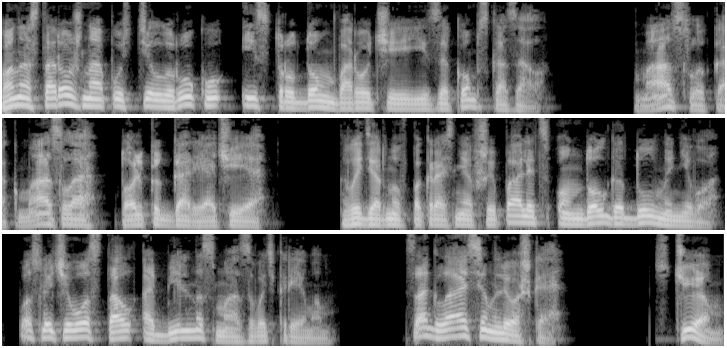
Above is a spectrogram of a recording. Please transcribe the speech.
Он осторожно опустил руку и, с трудом ворочая языком, сказал. «Масло как масло, только горячее». Выдернув покрасневший палец, он долго дул на него, после чего стал обильно смазывать кремом. «Согласен, Лёшка». «С чем?»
